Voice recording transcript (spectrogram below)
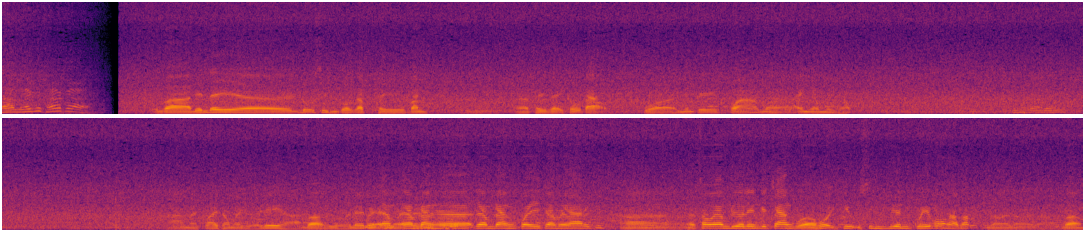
Làm mấy cái thác à? Và đến đây ờ, Đỗ Sinh có gặp thầy Văn, à, thầy dạy cấu tạo của những cái khóa mà anh em mình học. À mày quay xong mày gửi đi hả? Vâng. Gửi lên Vậy em em đang ờ, em đang quay camera đấy chứ. à À, Sau em đưa lên cái trang của Hội Cựu Sinh viên Quế Võ Hà Bắc. rồi rồi rồi. Vâng.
